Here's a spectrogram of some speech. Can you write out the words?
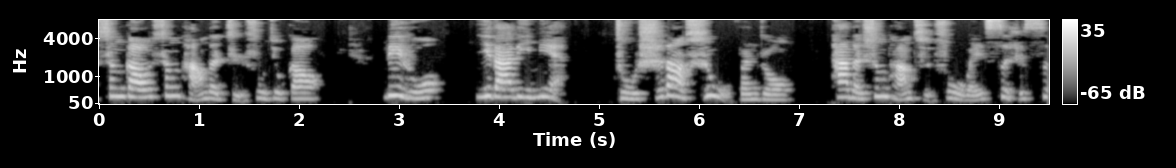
升高升糖的指数就高。例如，意大利面煮十到十五分钟，它的升糖指数为四十四；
